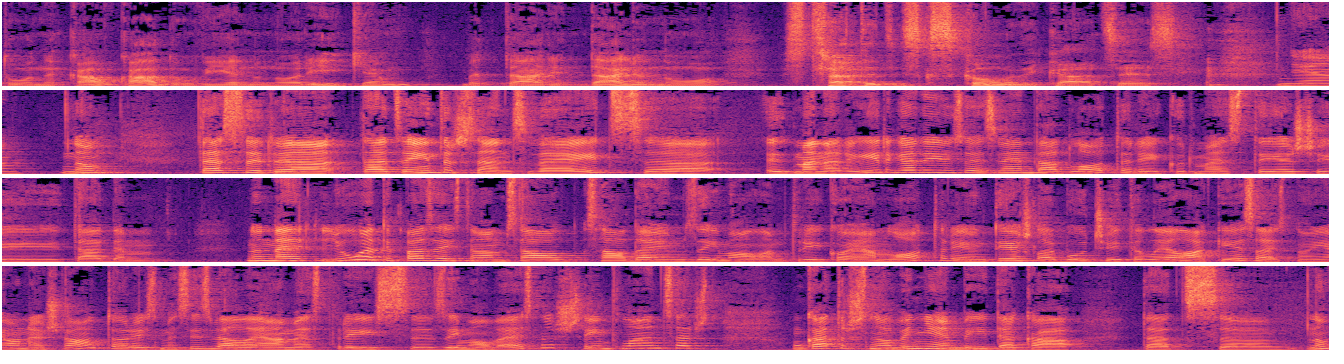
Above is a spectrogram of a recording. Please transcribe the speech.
to ne kaut kādu vienu no rīkiem, bet tā ir daļa no strateģiskas komunikācijas. Jā, nu. Tas ir tāds interesants veids. Man arī ir gadījusies viena tāda loterija, kur mēs tieši tādam nu, ne ļoti pazīstamam saldējumu zīmolam rīkojām loteriju. Tieši lai būtu šī lielāka iesaiste no jauniešu autorijas, mēs izvēlējāmies trīs zīmola vēstnešus, influencerus, katrs no viņiem bija tāds, nu,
